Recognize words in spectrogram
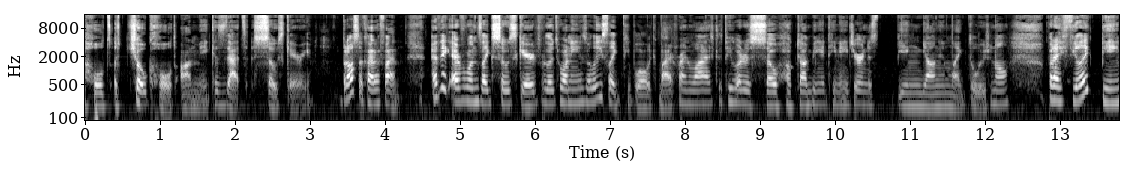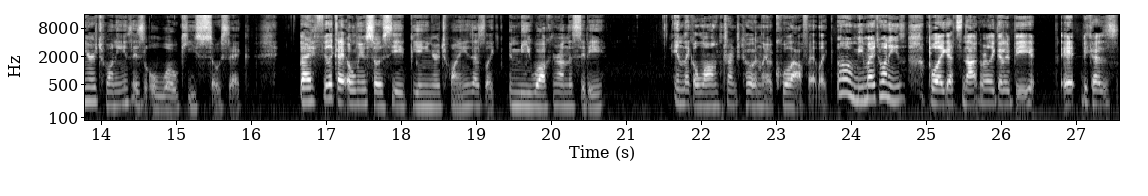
holds a chokehold on me because that's so scary but also kind of fun. I think everyone's like so scared for their 20s, or at least like people like my friend wise, because people are just so hooked on being a teenager and just being young and like delusional. But I feel like being in your 20s is low key so sick. But I feel like I only associate being in your 20s as like me walking around the city in like a long trench coat and like a cool outfit. Like, oh, me, my 20s. But like, it's not really gonna be it because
